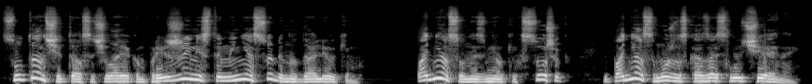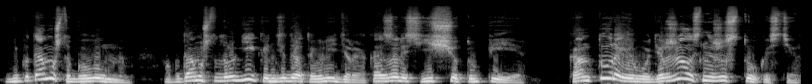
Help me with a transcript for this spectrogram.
Султан считался человеком прижимистым и не особенно далеким. Поднялся он из мелких сошек, и поднялся, можно сказать, случайно. Не потому, что был умным, а потому что другие кандидаты в лидеры оказались еще тупее. Контора его держалась на жестокости,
